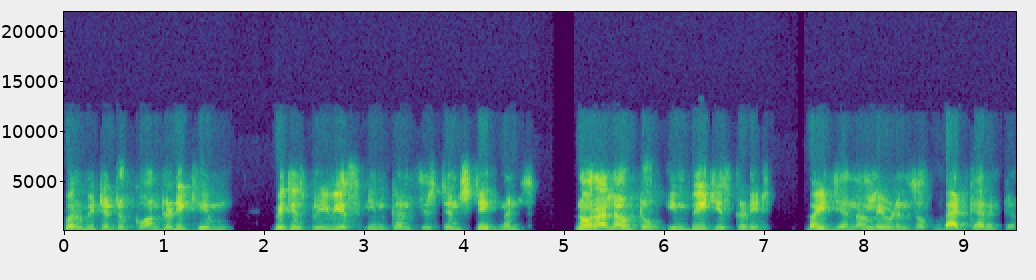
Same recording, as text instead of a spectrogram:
permitted to contradict him with his previous inconsistent statements, nor allowed to impeach his credit by general evidence of bad character.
